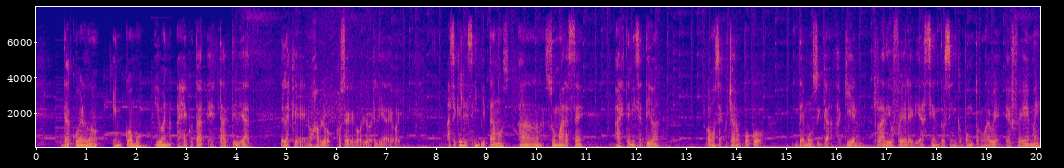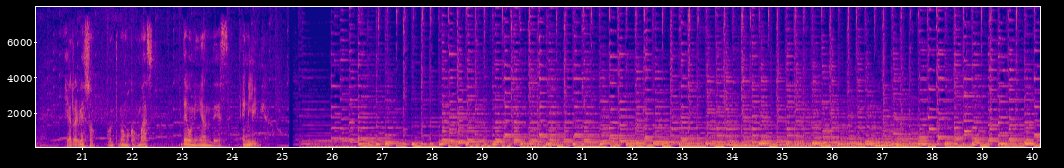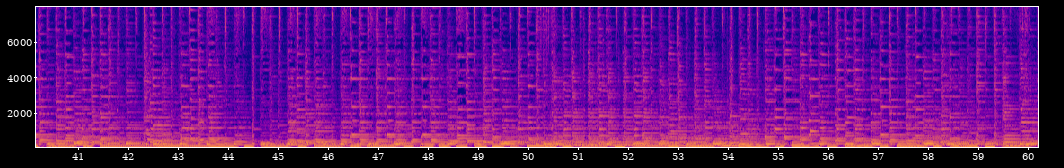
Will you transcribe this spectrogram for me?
de acuerdo en cómo iban a ejecutar esta actividad de la que nos habló José Gregorio el día de hoy. Así que les invitamos a sumarse a esta iniciativa. Vamos a escuchar un poco de música aquí en Radio Fe y Alegría 105.9 FM y al regreso continuamos con más de Uniandes en línea.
